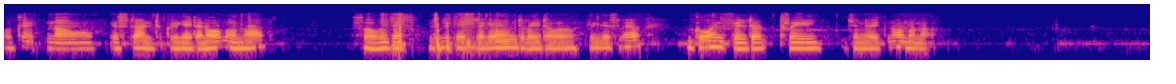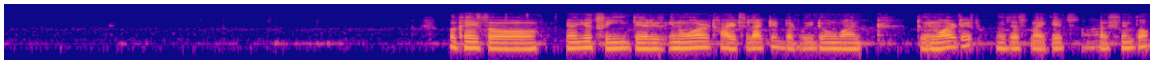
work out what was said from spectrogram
okay now it's time to create a normal map. So we just duplicate it again delete our previous layer go and filter 3d generate normal map okay so here you see there is invert height selected but we don't want to invert it. We just make it uh, simple.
